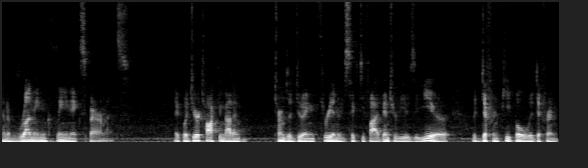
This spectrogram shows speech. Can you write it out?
kind of running clean experiments. Like what you're talking about in terms of doing 365 interviews a year with different people, with different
